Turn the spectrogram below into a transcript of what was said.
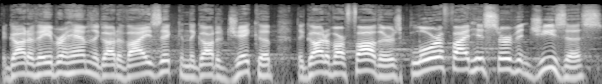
The God of Abraham, the God of Isaac, and the God of Jacob, the God of our fathers, glorified his servant Jesus,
